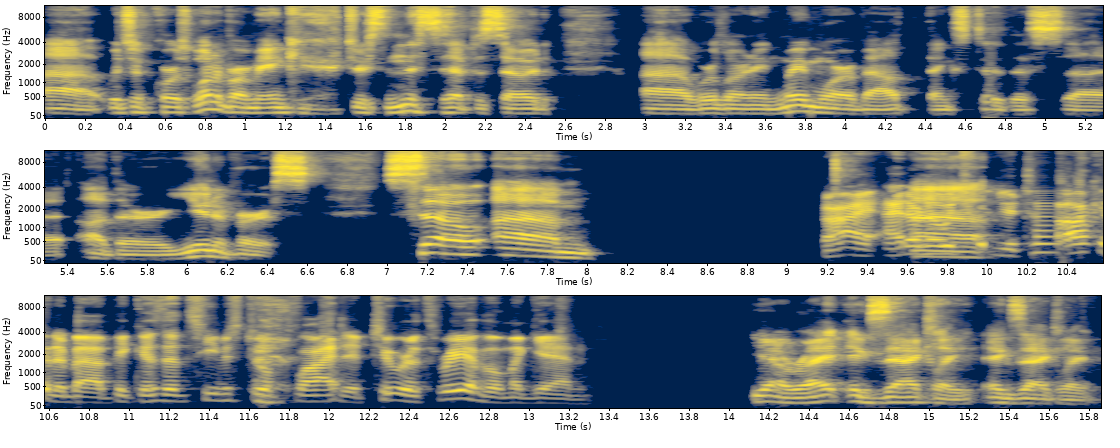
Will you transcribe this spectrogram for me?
uh, which of course one of our main characters in this episode uh, we're learning way more about thanks to this uh, other universe so um All right, I don't know Uh, one you're talking about because it seems to apply to two or three of them again. Yeah, right. Exactly. Exactly.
